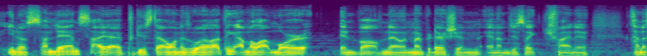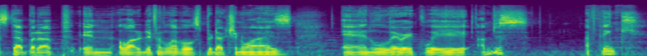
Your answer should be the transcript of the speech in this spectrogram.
you know, Sundance. I, I produced that one as well. I think I'm a lot more involved now in my production, and I'm just like trying to kind of step it up in a lot of different levels, production wise, and lyrically. I'm just, I think,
